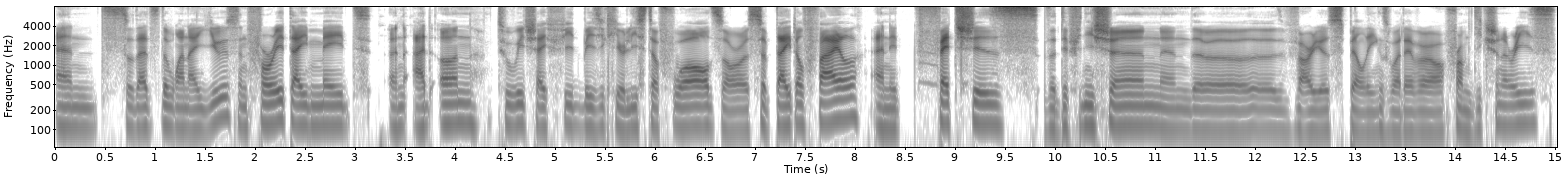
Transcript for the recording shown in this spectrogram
And so that's the one I use. And for it, I made an add on to which I feed basically a list of words or a subtitle file. And it fetches the definition and the various spellings, whatever, from dictionaries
